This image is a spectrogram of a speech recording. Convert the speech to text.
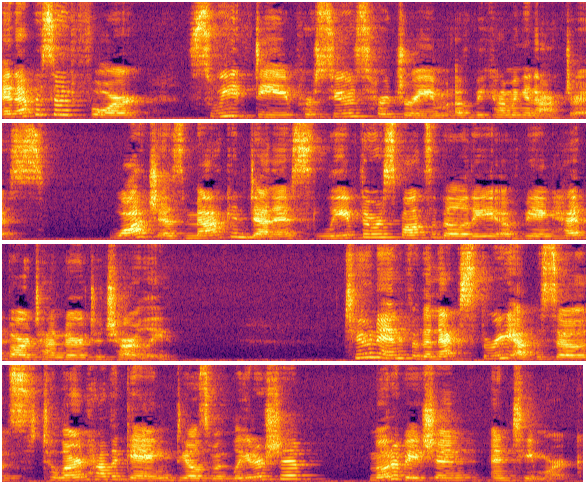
In Episode 4, Sweet Dee pursues her dream of becoming an actress. Watch as Mac and Dennis leave the responsibility of being head bartender to Charlie. Tune in for the next three episodes to learn how the gang deals with leadership, motivation, and teamwork.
